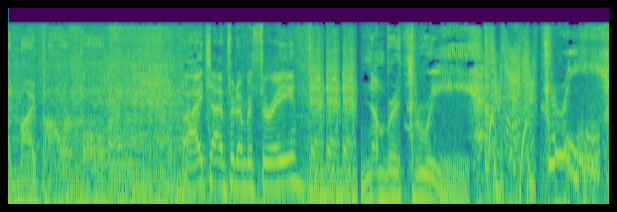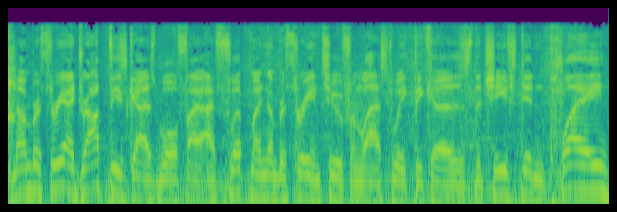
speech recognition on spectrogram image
in my power poll. All right, time for number three. Number three. Number three, I dropped these guys, Wolf. I, I flipped my number three and two from last week because the Chiefs didn't play,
